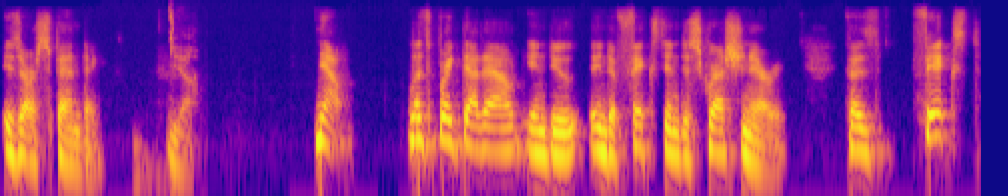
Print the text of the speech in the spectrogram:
is our spending. Yeah. Now, let's break that out into, into fixed and discretionary because fixed,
